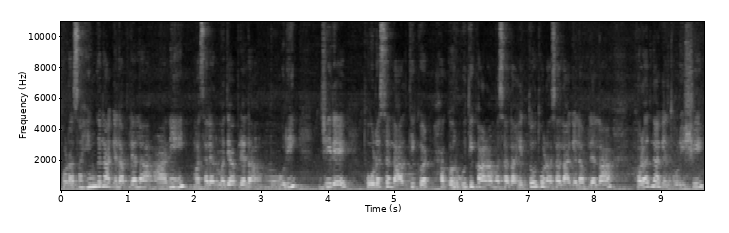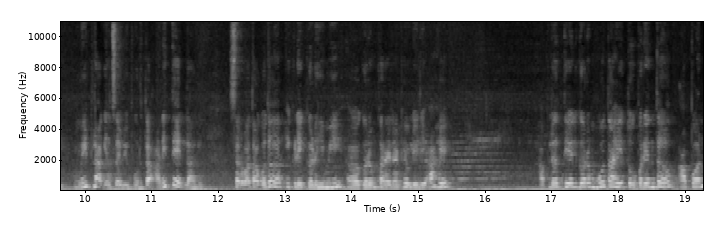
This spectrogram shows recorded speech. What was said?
थोडासा हिंग लागेल आपल्याला आणि मसाल्यांमध्ये आपल्याला मोहरी जिरे थोडंसं लाल तिखट. हा घरगुती काळा मसाला आहे तो थोडासा लागेल आपल्याला. हळद लागेल थोडीशी मीठ लागेल चवीपुरतं आणि तेल लागेल. सर्वात अगोदर इकडे कढई मी गरम करायला ठेवलेली आहे. आपलं तेल गरम होत आहे तोपर्यंत आपण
